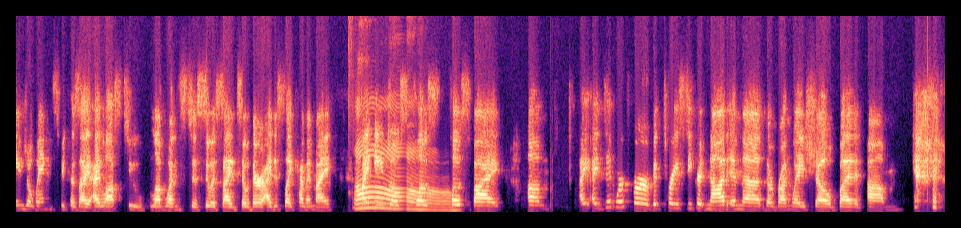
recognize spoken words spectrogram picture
angel wings because I, I lost two loved ones to suicide. So they're I just like having my my oh. angels close oh. close by. Um, I, I did work for Victoria's Secret, not in the the runway show, but um,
